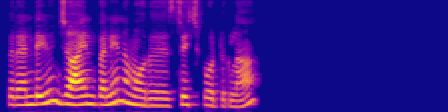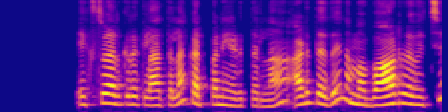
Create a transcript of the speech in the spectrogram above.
இப்போ ரெண்டையும் ஜாயின் பண்ணி நம்ம ஒரு ஸ்டிச் போட்டுக்கலாம். எக்ஸ்ட்ரா இருக்கிற கிளாத்தெல்லாம் கட் பண்ணி எடுத்துடலாம். அடுத்தது நம்ம பார்டரை வச்சு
